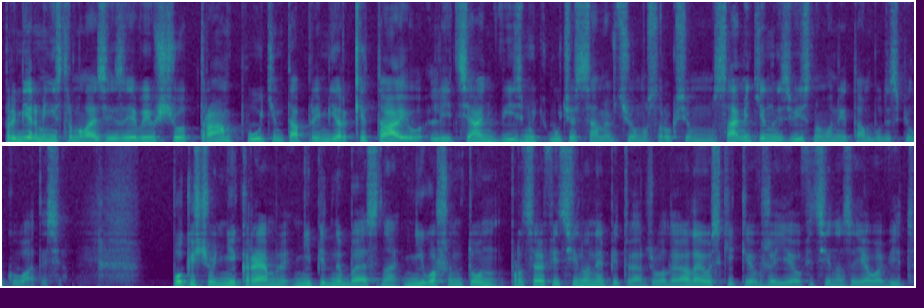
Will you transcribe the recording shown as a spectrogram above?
Прем'єр-міністр Малайзії заявив, що Трамп, Путін та прем'єр Китаю Лі Цянь візьмуть участь саме в цьому 47-му саміті. Ну і звісно, вони там будуть спілкуватися. Поки що ні Кремль, ні Піднебесна, ні Вашингтон про це офіційно не підтверджували. Але оскільки вже є офіційна заява від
